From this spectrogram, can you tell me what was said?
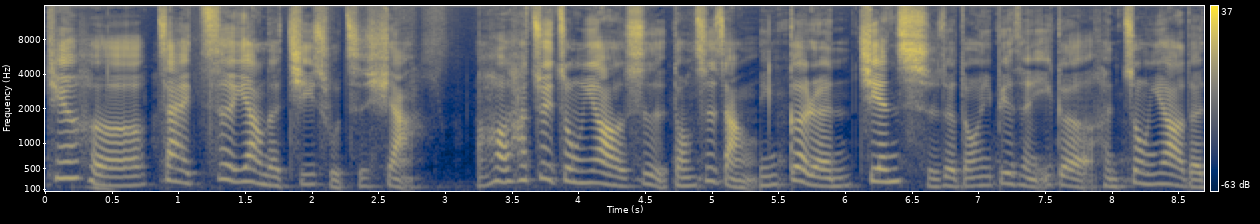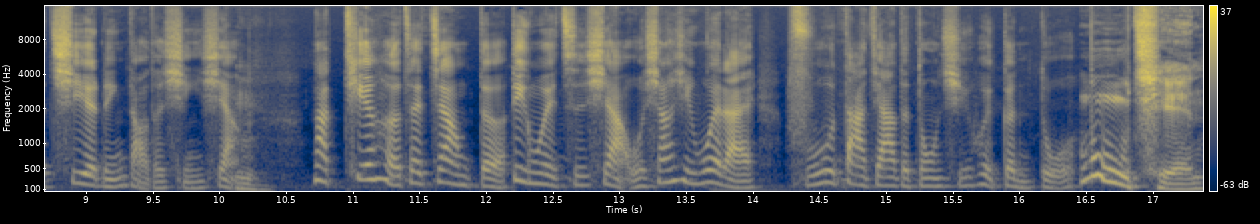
天河在这样的基础之下。然后他最重要的是，董事长您个人坚持的东西变成一个很重要的企业领导的形象。嗯、那天河在这样的定位之下，我相信未来服务大家的东西会更多。目前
